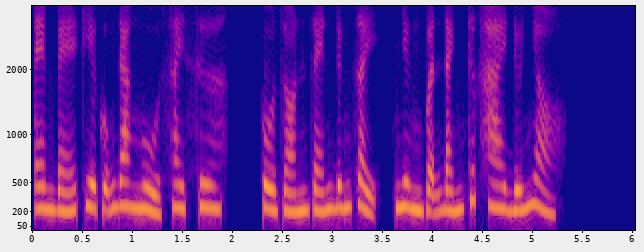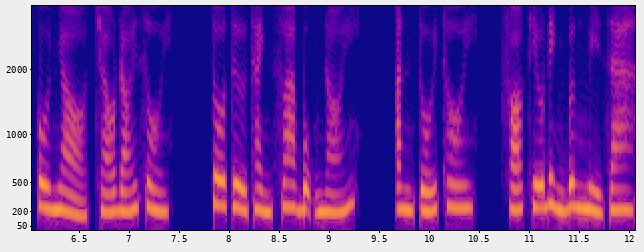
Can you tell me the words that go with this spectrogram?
Em bé kia cũng đang ngủ say sưa. Cô gión rén đứng dậy, nhưng vẫn đánh thức hai đứa nhỏ. Cô nhỏ, cháu đói rồi. Tô Từ Thành xoa bụng nói, ăn tối thôi. Phó Thiếu Đình bưng mì ra,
